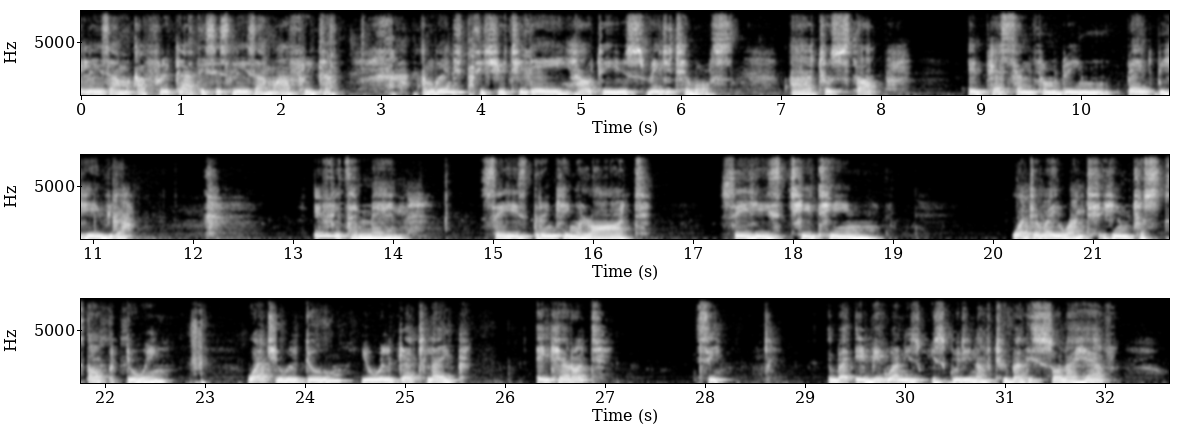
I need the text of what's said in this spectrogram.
Lesam Africa, this is Lesam Africa. I'm going to teach you today how to use vegetables uh, to stop a person from doing bad behavior. If it's a man, say he's drinking a lot, say he's cheating, whatever you want him to stop doing, what you will do, you will get like a carrot, see, but a big one is, is good enough too, but this is all I have.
